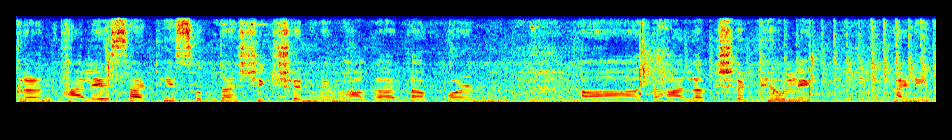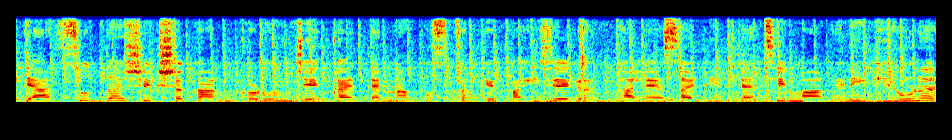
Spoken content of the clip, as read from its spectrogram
ग्रंथालयासाठी सुद्धा शिक्षण विभागात आपण दहा लक्ष ठेवले. आणि त्यातसुद्धा शिक्षकांकडून जे काय त्यांना पुस्तके पाहिजे ग्रंथालयासाठी त्याची मागणी घेऊनच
